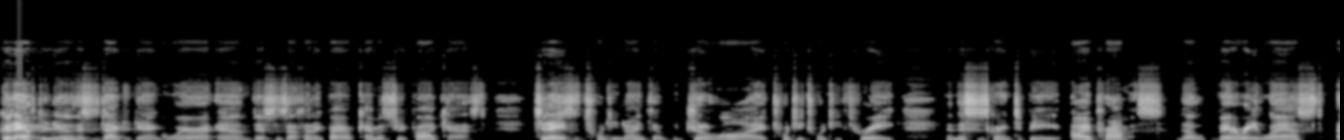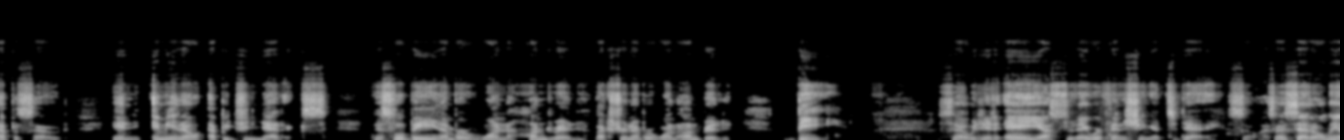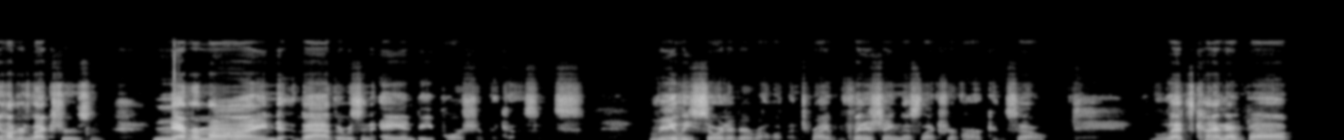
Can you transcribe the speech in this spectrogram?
Good afternoon. This is Dr. Dan Guerra, and this is Authentic Biochemistry Podcast. Today is the 29th of July, 2023, and this is going to be, I promise, the very last episode in immunoepigenetics. This will be number 100, lecture number 100B. So we did A yesterday. We're finishing it today. So as I said, only 100 lectures. And never mind that there was an A and B portion because it's really sort of irrelevant, right? Finishing this lecture arc. And so let's kind of uh,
